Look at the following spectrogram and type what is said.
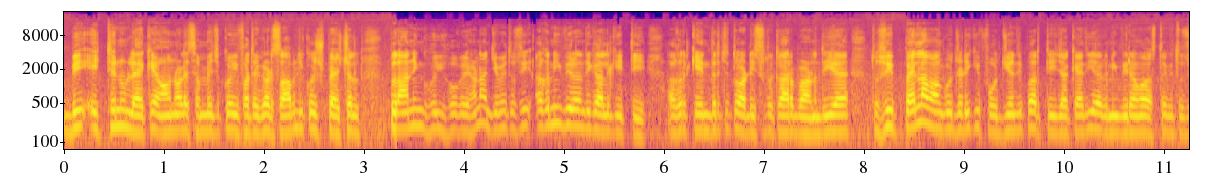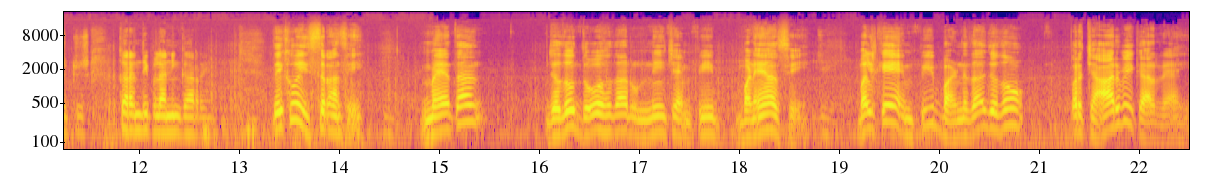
ਵੀ ਇੱਥੇ ਨੂੰ ਲੈ ਕੇ ਆਉਣ ਵਾਲੇ ਸਮੇਂ 'ਚ ਕੋਈ ਫਤਿਹਗੜ੍ਹ ਸਾਹਿਬ ਲਈ ਕੋਈ ਸਪੈਸ਼ਲ ਪਲਾਨਿੰਗ ਹੋਈ ਹੋਵੇ ਹਨਾ? ਜਿਵੇਂ ਤੁਸੀਂ ਅਗਨੀਵੀਰਾਂ ਦੀ ਗੱਲ ਕੀਤੀ ਅਗਰ ਕੇਂਦਰ 'ਚ ਤੁਹਾਡੀ ਸਰਕਾਰ ਬਣਦੀ ਹੈ ਤੁਸੀਂ ਪਹਿਲਾਂ ਵਾਂਗੂ ਜਿਹੜੀ ਕਿ ਫੌਜੀਆਂ ਦੀ ਭਰਤੀ ਜਾਂ ਕਹਿ ਦਈਏ ਅਗਨੀਵੀਰਾਂ ਵਾਸਤੇ ਵੀ ਤੁਸੀਂ ਕੁਝ ਕਰਨ ਦੀ ਪਲਾਨਿੰਗ ਕਰ ਰਹੇ ਹੋ? ਦੇਖੋ ਇਸ ਤਰ੍ਹਾਂ ਸੀ। ਮੈਂ ਤਾਂ ਜਦੋਂ 2019 ਚ ਐਮਪੀ ਬਣਿਆ ਸੀ ਬਲਕਿ ਐਮਪੀ ਬਣਨ ਦਾ ਜਦੋਂ ਪ੍ਰਚਾਰ ਵੀ ਕਰ ਰਿਹਾ ਸੀ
